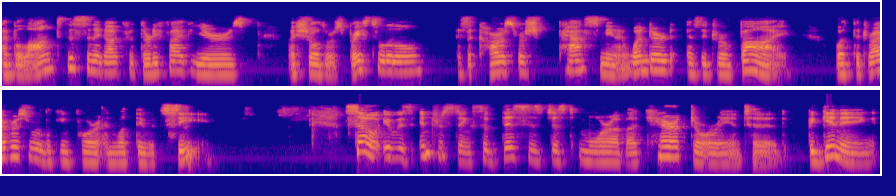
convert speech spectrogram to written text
I belonged to the synagogue for 35 years. My shoulders braced a little as the cars rushed past me, and I wondered as they drove by what the drivers were looking for and what they would see. So it was interesting. So this is just more of a character oriented beginning,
